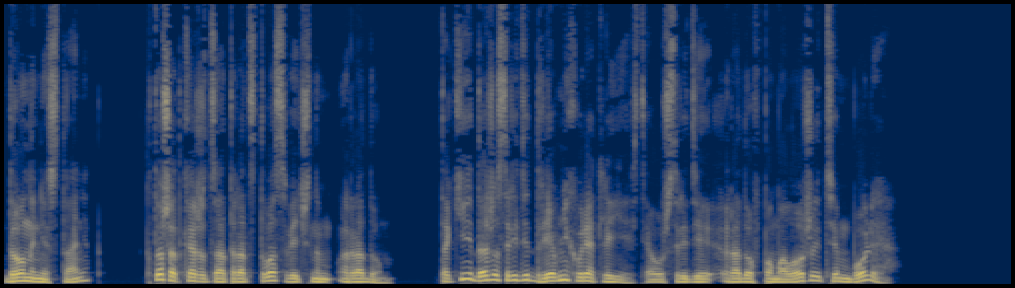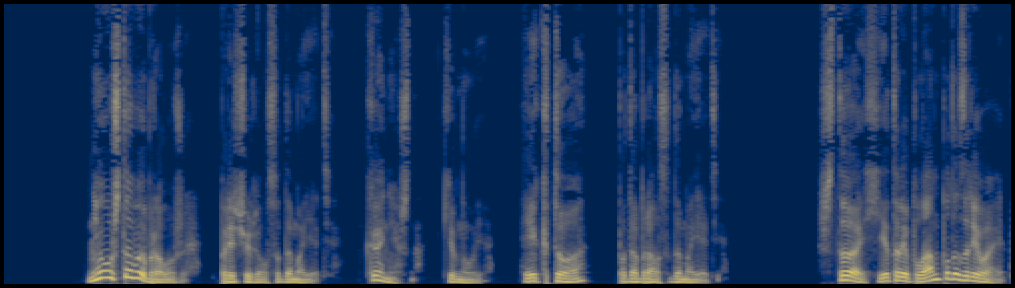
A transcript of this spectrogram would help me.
Да он и не станет. Кто ж откажется от родства с вечным родом? Такие даже среди древних вряд ли есть, а уж среди родов помоложе тем более. «Неужто выбрал уже?» — прищурился Домаяти. «Конечно», — кивнул я. «И кто?» — подобрался Домаяти. «Что, хитрый план подозревает?»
